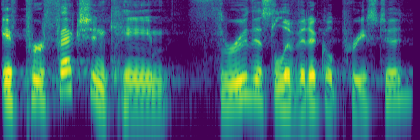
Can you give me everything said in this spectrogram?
If perfection came through this Levitical priesthood,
